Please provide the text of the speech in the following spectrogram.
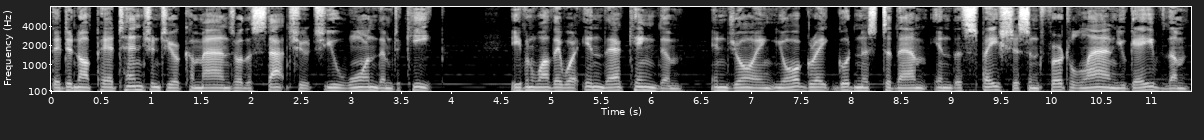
They did not pay attention to your commands or the statutes you warned them to keep. Even while they were in their kingdom, enjoying your great goodness to them in the spacious and fertile land you gave them,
